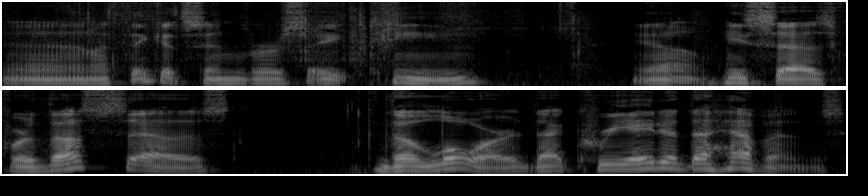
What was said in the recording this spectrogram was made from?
and I think it's in verse 18, yeah, he says, For thus says the Lord that created the heavens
